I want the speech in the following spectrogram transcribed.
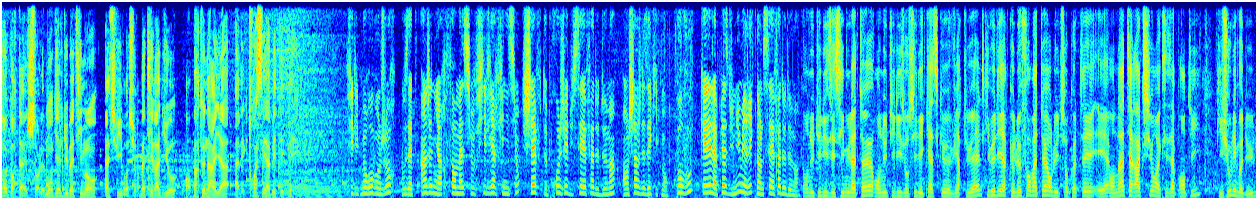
reportage sur le mondial du bâtiment à suivre sur Bâti Radio en partenariat avec 3CA BTP. Philippe Moreau, bonjour. Vous êtes ingénieur formation filière finition, chef de projet du CFA de demain en charge des équipements. Pour vous, quelle est la place du numérique dans le CFA de demain? On utilise des simulateurs, on utilise aussi des casques virtuels, ce qui veut dire que le formateur, lui de son côté, est en interaction avec ses apprentis qui jouent les modules.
